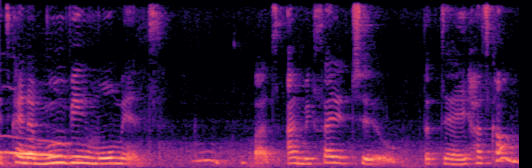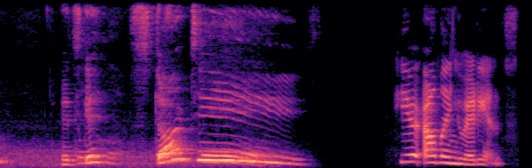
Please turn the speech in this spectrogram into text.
It's kind of moving moment. But I'm excited too. The day has come. Let's get started. Here are the ingredients.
